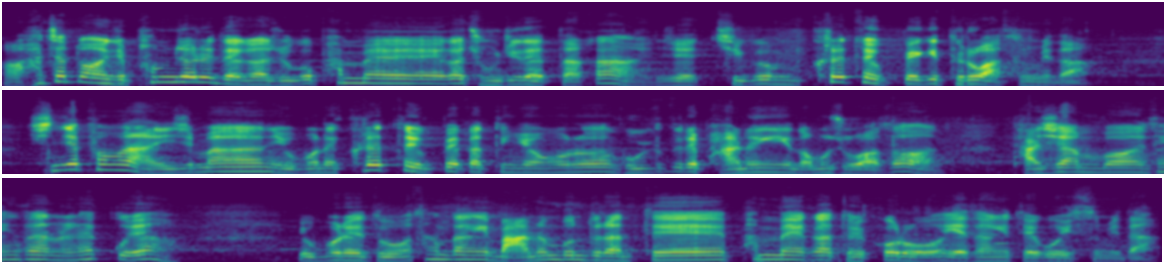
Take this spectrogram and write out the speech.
어, 한참 동안 이제 품절이 돼가지고 판매가 중지됐다가 이제 지금 크레타 600이 들어왔습니다. 신제품은 아니지만 이번에 크레타 600 같은 경우는 고객들의 반응이 너무 좋아서 다시 한번 생산을 했고요. 이번에도 상당히 많은 분들한테 판매가 될 거로 예상이 되고 있습니다.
